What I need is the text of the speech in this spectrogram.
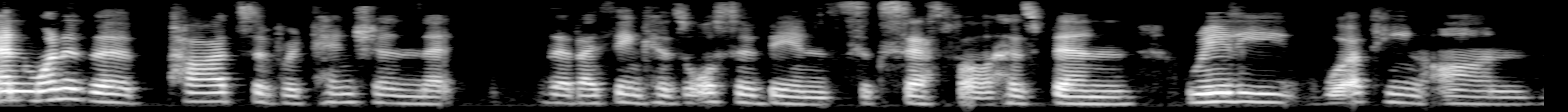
And one of the parts of retention that that I think has also been successful has been really working on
